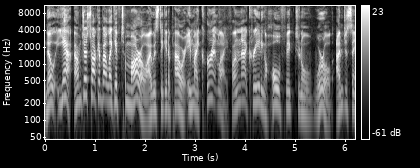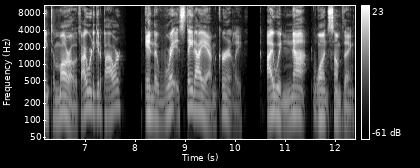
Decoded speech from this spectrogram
No, yeah, I'm just talking about like if tomorrow I was to get a power in my current life. I'm not creating a whole fictional world. I'm just saying tomorrow, if I were to get a power in the state I am currently, I would not want something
